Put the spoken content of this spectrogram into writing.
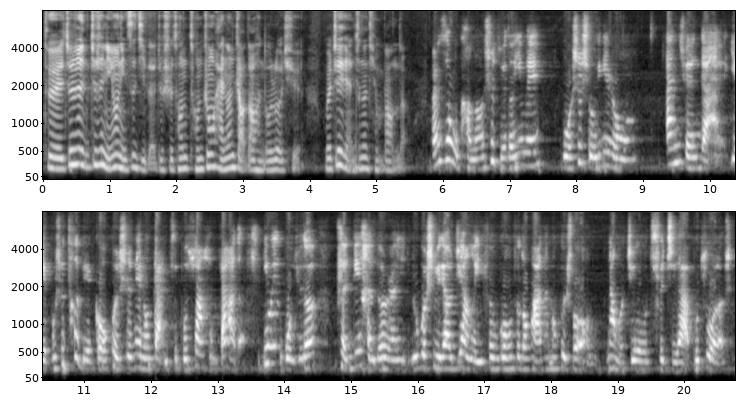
对，就是就是你用你自己的，就是从从中还能找到很多乐趣，我觉得这一点真的挺棒的。而且我可能是觉得，因为我是属于那种。安全感也不是特别够，或者是那种胆子不算很大的，因为我觉得肯定很多人如果是遇到这样的一份工作的话，他们会说哦，那我就辞职啊，不做了什么。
